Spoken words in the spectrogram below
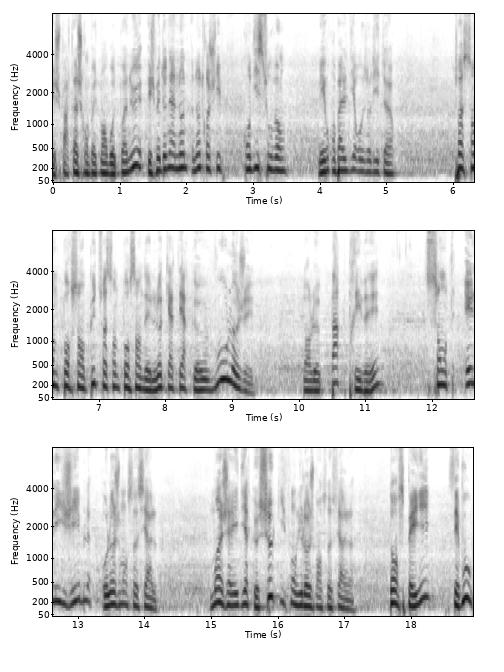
et je partage complètement votre point de vue, et je vais donner un autre chiffre qu'on dit souvent, mais on va le dire aux auditeurs. 60%, plus de 60% des locataires que vous logez dans le parc privé sont éligibles au logement social. Moi, j'allais dire que ceux qui font du logement social dans ce pays, c'est vous.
